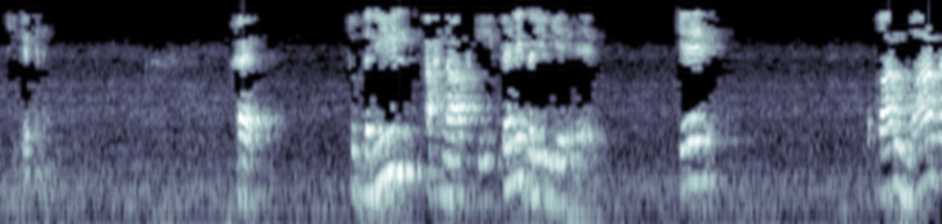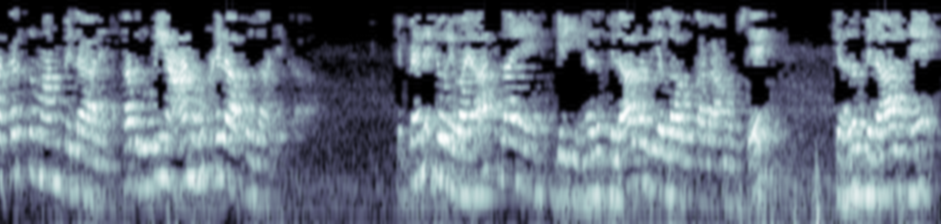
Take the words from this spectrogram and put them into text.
ٹھیک ہے کہ نہیں؟ ہے۔ تو دلیل احناف کی پہلی دلیل یہ ہے کہ مار کر تو مان پہ قد روی آن ہو خلاف ہو جانے کا۔ کہ پہلے جو روایات لائے گئی ہیں حضرت بلال رضی اللہ تعالیٰ عنہ سے، کہ حضرت بلال نے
